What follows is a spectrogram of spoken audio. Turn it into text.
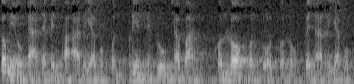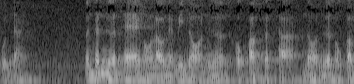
ก็มีโอกาสได้เป็นพระอริยบุคคล เปลี่ยนจากลูกชาวบ้าน คนโลภคนโกรธคนหลงเป็นอริยบุคคลได้มันท่านเนื้อแท้ของเราเนี่ยมีหน่อเนื้อของความศรัทธาหน่อเนื้อของความ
